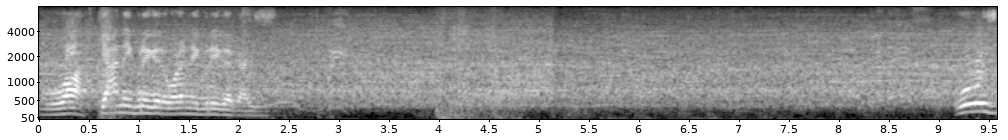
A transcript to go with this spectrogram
वाह, क्या नेक ब्रेकर व्हाट नेक ब्रेकर गाइस ओ इज़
